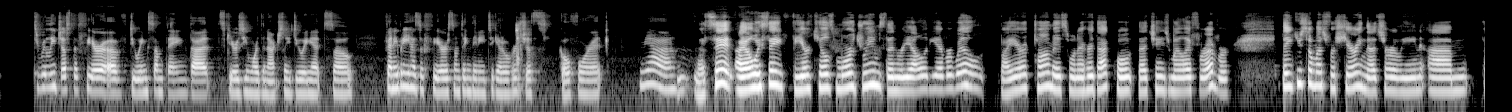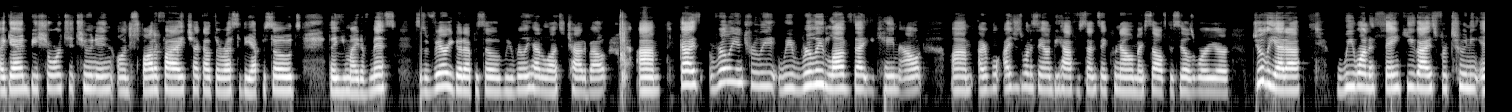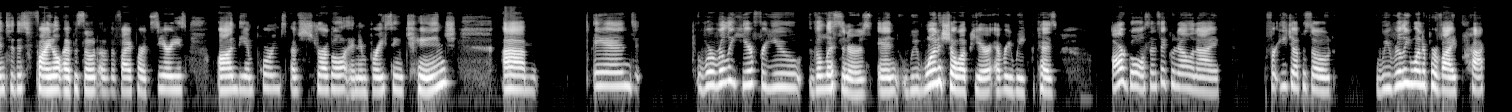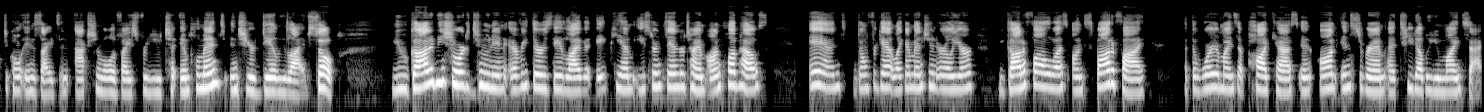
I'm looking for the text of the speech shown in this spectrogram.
It's really just the fear of doing something that scares you more than actually doing it. So if anybody has a fear or something they need to get over, just go for it. Yeah. That's it. I always say fear kills more dreams than reality ever will. By Eric Thomas. When I heard that quote, that changed my life forever. Thank you so much for sharing that, Charlene. Um, again, be sure to tune in on Spotify. Check out the rest of the episodes that you might have missed. It was a very good episode. We really had a lot to chat about. Um, guys, really and truly, we really love that you came out. Um, I, I just want to say on behalf of Sensei Kunal and myself, the sales warrior Julieta, we want to thank you guys for tuning into this final episode of the five part series on the importance of struggle and embracing change. Um, and we're really here for you, the listeners, and we want to show up here every week because our goal, Sensei Kunal and I, for each episode, we really want to provide practical insights and actionable advice for you to implement into your daily lives. So, you got to be sure to tune in every Thursday live at 8 p.m. Eastern Standard Time on Clubhouse. And don't forget, like I mentioned earlier, you got to follow us on Spotify at the Warrior Mindset Podcast and on Instagram at TW Mindset.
